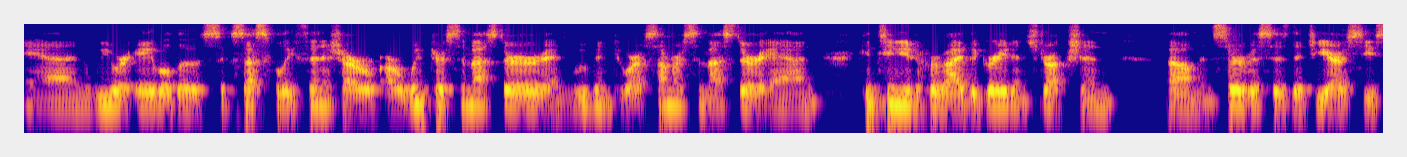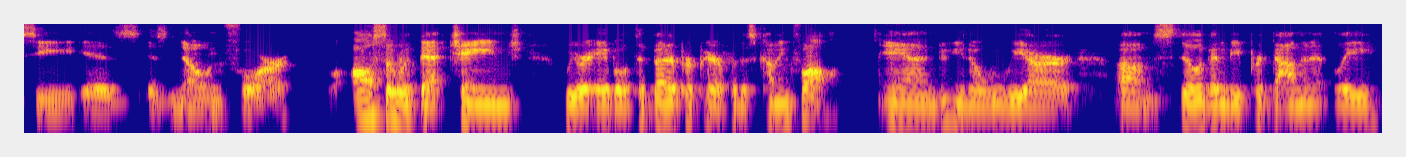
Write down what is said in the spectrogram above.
and we were able to successfully finish our, our winter semester and move into our summer semester and continue to provide the great instruction um, and services that GRCC is is known for. Also, with that change, we were able to better prepare for this coming fall, and you know we are um, still going to be predominantly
